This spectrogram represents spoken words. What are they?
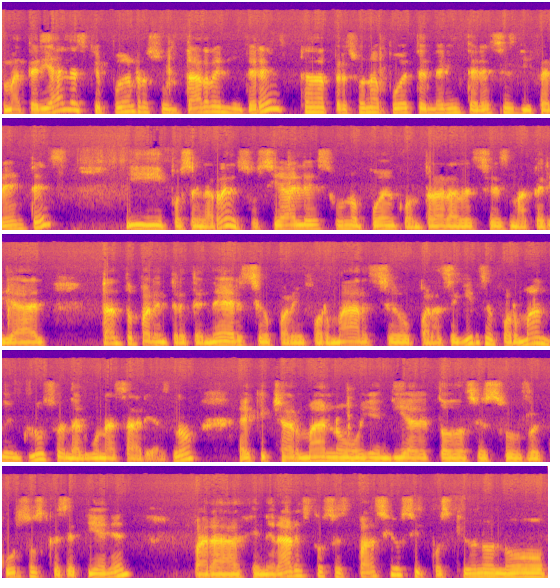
materiales que pueden resultar del interés. Cada persona puede tener intereses diferentes y pues en las redes sociales uno puede encontrar a veces material tanto para entretenerse o para informarse o para seguirse formando incluso en algunas áreas, ¿no? Hay que echar mano hoy en día de todos esos recursos que se tienen para generar estos espacios y pues que uno no,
